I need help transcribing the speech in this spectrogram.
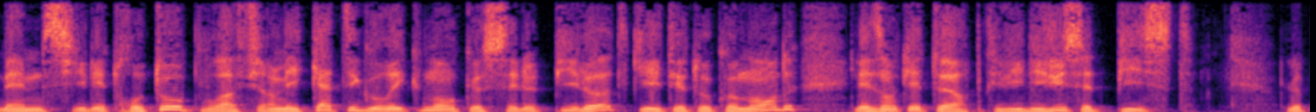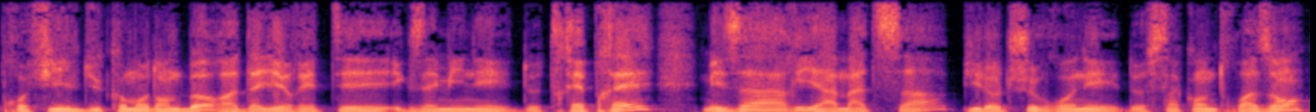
Même s'il est trop tôt pour affirmer catégoriquement que c'est le pilote qui était aux commandes, les enquêteurs privilégient cette piste. Le profil du commandant de bord a d'ailleurs été examiné de très près, mais Zahari Amatsa, pilote chevronné de 53 ans,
